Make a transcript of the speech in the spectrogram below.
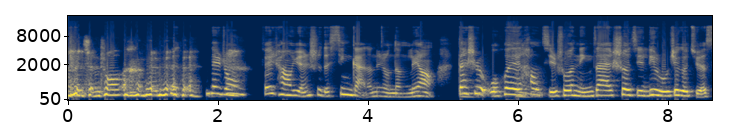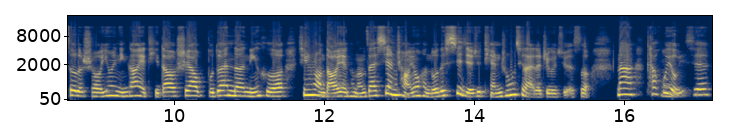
陈冲，对对对，那种非常原始的性感的那种能量。但是我会好奇说，您在设计例如这个角色的时候，因为您刚刚也提到是要不断的，您和辛爽导演可能在现场用很多的细节去填充起来的这个角色，那他会有一些。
